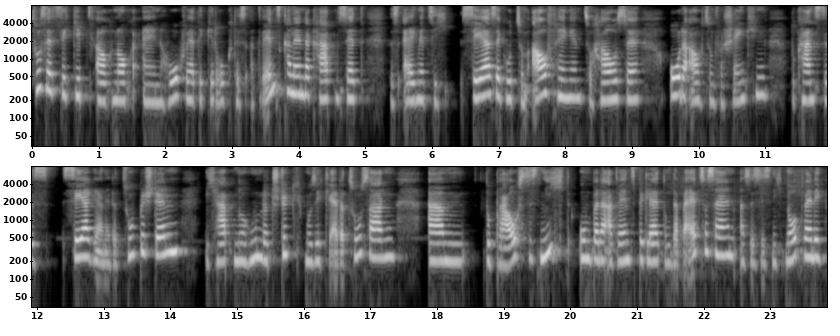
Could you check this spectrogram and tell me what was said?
Zusätzlich gibt's auch noch ein hochwertig gedrucktes Adventskalenderkartenset. Das eignet sich sehr, sehr gut zum Aufhängen zu Hause oder auch zum Verschenken. Du kannst es sehr gerne dazu bestellen. Ich habe nur 100 Stück, muss ich gleich dazu sagen. Ähm, Du brauchst es nicht, um bei der Adventsbegleitung dabei zu sein. Also es ist nicht notwendig.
